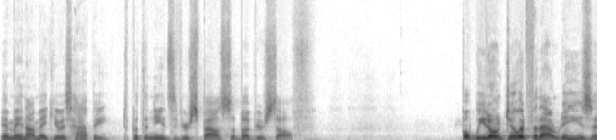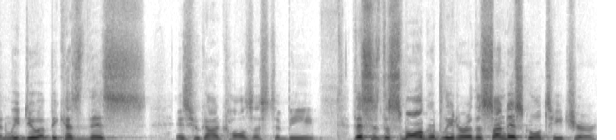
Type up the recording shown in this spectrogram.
it may not make you as happy to put the needs of your spouse above yourself. But we don't do it for that reason. We do it because this is who God calls us to be. This is the small group leader or the Sunday school teacher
